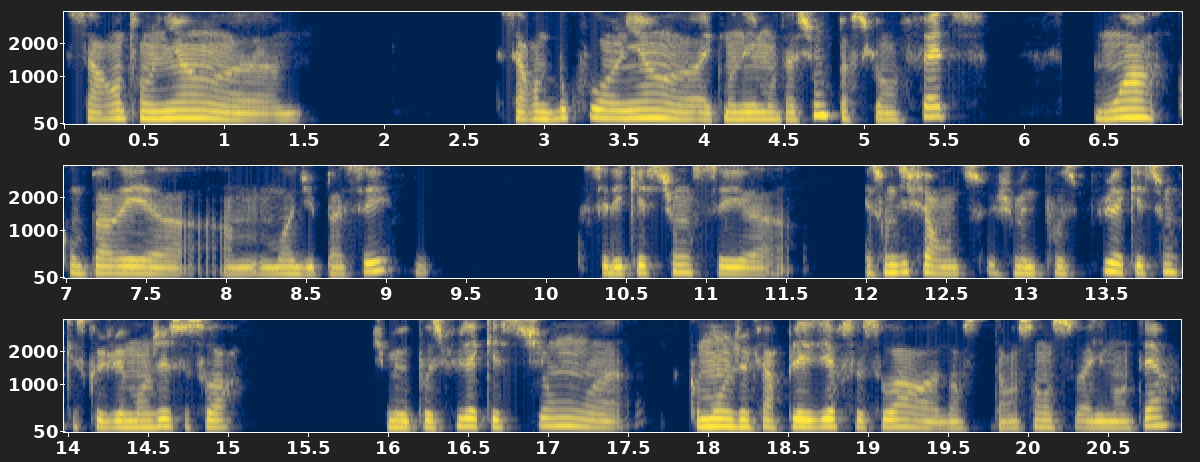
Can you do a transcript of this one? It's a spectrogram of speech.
Ça rentre en lien, euh, ça rentre beaucoup en lien avec mon alimentation parce qu'en fait, moi, comparé à un mois du passé, c'est les questions, c'est, elles sont différentes. Je me pose plus la question qu'est-ce que je vais manger ce soir? Je me pose plus la question comment je vais me faire plaisir ce soir dans, dans le sens alimentaire.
